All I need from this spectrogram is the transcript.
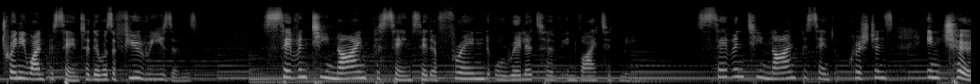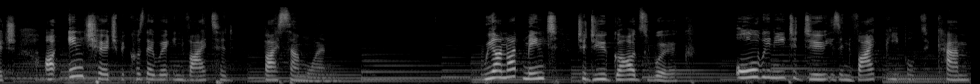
21%. So there was a few reasons. 79% said a friend or relative invited me. 79% of Christians in church are in church because they were invited by someone. We are not meant to do God's work. All we need to do is invite people to come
